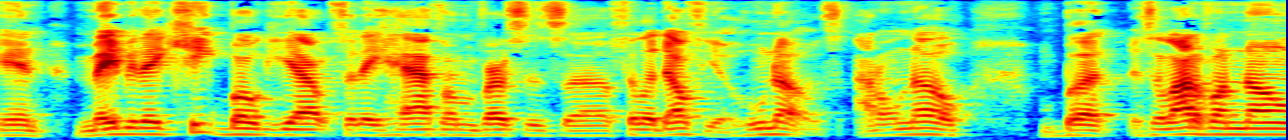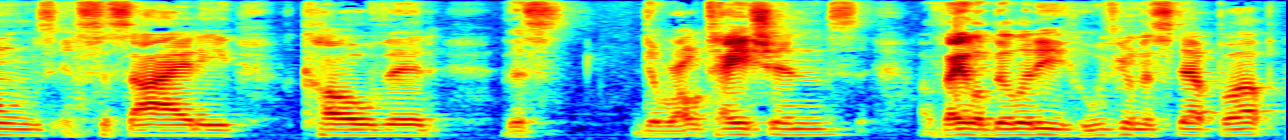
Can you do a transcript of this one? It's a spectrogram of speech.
And maybe they keep Bogey out so they have him versus uh, Philadelphia. Who knows? I don't know. But there's a lot of unknowns in society, COVID, this the rotations, availability, who's going to step up.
